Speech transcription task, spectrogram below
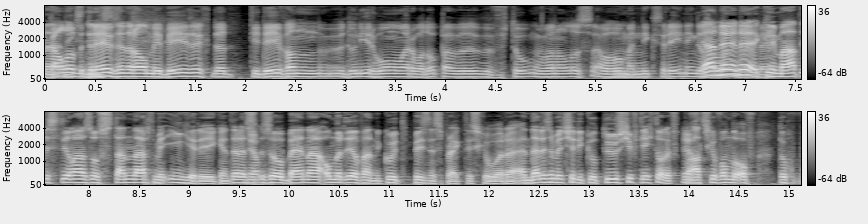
denk eh, alle bedrijven nieuws. zijn er al mee bezig. Dat het idee van we doen hier gewoon maar wat op en we, we verstoken van alles en we houden met niks rekening. Ja, nee, nee, klimaat is stilaan zo standaard mee ingerekend. Hè. Dat is Ja. zo bijna onderdeel van good business practice geworden. En dat is een beetje die cultuurshift echt wel heeft Ja. plaatsgevonden, of toch Is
